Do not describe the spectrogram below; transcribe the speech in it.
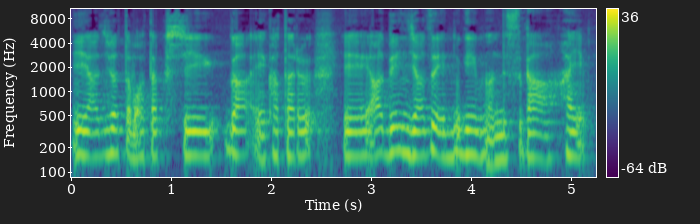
えー味わった私が、え語る、えーアベンジャーズエンドゲームなんですが、はい。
